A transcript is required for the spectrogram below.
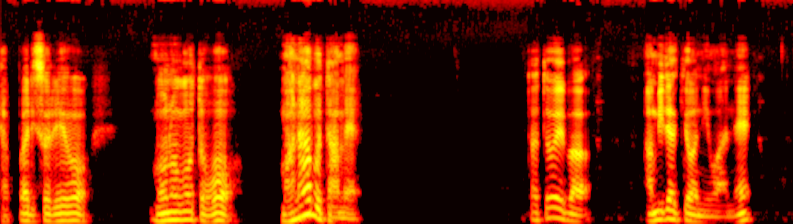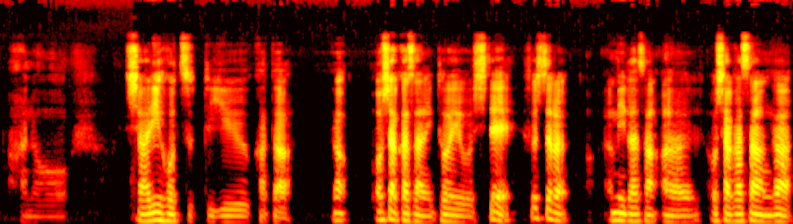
やっぱりそれを物事を学ぶため、例えば、阿弥陀経にはね、あの、シャリホツっていう方がお釈迦さんに問いをして、そしたら阿弥陀さん、あお釈迦さんが、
